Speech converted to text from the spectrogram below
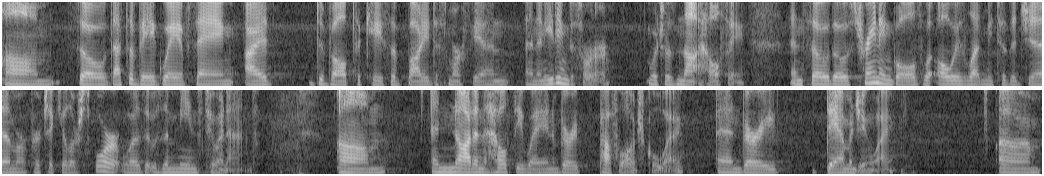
Um, so that's a vague way of saying I developed a case of body dysmorphia and, and an eating disorder, which was not healthy. And so those training goals, what always led me to the gym or particular sport, was it was a means to an end, um, and not in a healthy way, in a very pathological way and very damaging way. Um,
